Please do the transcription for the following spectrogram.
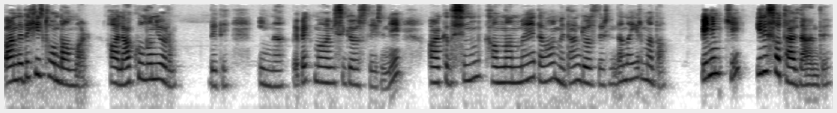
bende de Hilton'dan var. Hala kullanıyorum, dedi Inna bebek mavisi gözlerini arkadaşının kanlanmaya devam eden gözlerinden ayırmadan. Benimki Iris Otel'dendi.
